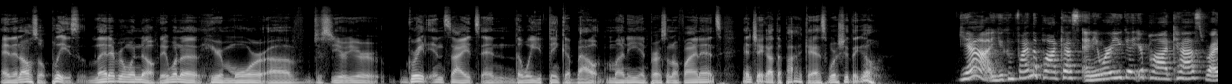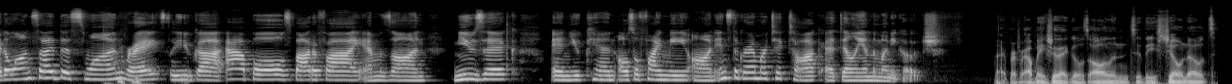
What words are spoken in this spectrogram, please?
And then also, please let everyone know if they want to hear more of just your, your great insights and the way you think about money and personal finance and check out the podcast. Where should they go? Yeah, you can find the podcast anywhere you get your podcast, right alongside this one, right? so you've got Apple, Spotify, Amazon Music, and you can also find me on Instagram or TikTok at Delyanne the Money Coach. All right, perfect. I'll make sure that goes all into the show notes.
